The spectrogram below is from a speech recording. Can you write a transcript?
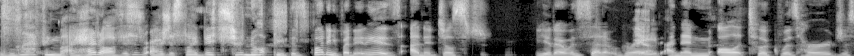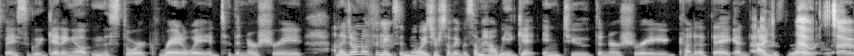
laughing my head off. This is where I was just like, this should not be this funny, but it is, and it just, you know, it was set up great. And then all it took was her just basically getting up and the stork right away into the nursery. And I don't know if it Mhm. makes a noise or something, but somehow we get into the nursery kind of thing, and I Um, just no, so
